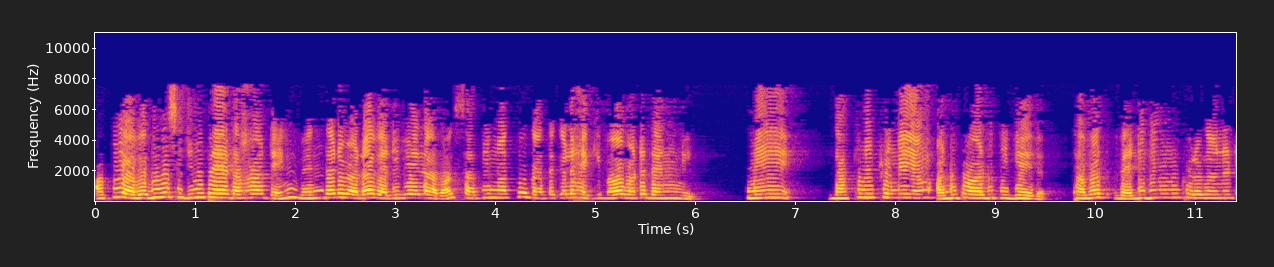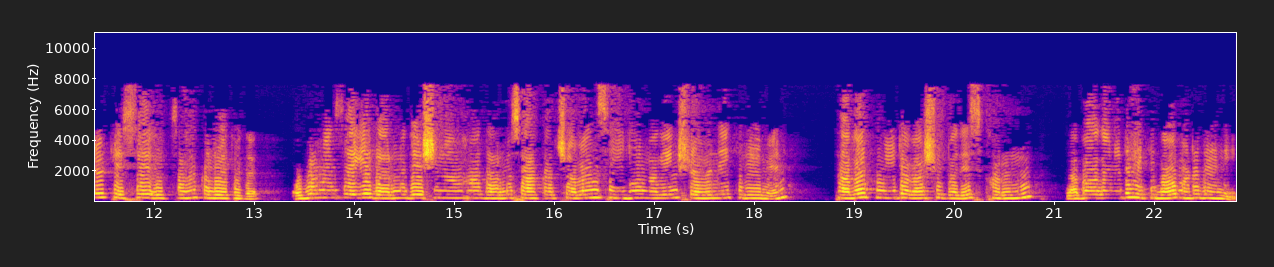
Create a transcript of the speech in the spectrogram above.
අපි අවදිව සිටින පැය 18න් වෙනදට වඩා වැඩි වේලාවක් සතිමත්ව ගත කළ හැකි බව මට දැනුනි. මේ දක්ෂින ක්‍රමයේ යම් අඩුපාඩු තිබේද? තවත් වැඩි දියුණු කරගන්නට කෙසේ උත්සාහ කළ යුතුද? ඔබ වහන්සේගේ ධර්ම දේශනා හා ධර්ම සාකච්ඡාවන් CD මගින් ශ්‍රවණය කිරීමෙන් තවත් මීට අවශ්‍ය උපදෙස් කරුණු ලබා ගන්නට හැකි බව මට දැනේ.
